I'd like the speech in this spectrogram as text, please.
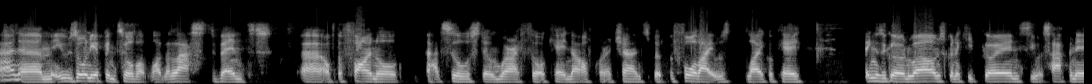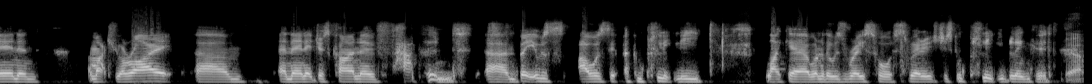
And um, it was only up until like, the last event uh, of the final at Silverstone where I thought, okay, now I've got a chance. But before that, it was like, okay, things are going well. I'm just going to keep going, see what's happening, and I'm actually all right. Um, and then it just kind of happened. Um, but it was I was a completely like uh, one of those racehorses where it's just completely blinkered. Yeah.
